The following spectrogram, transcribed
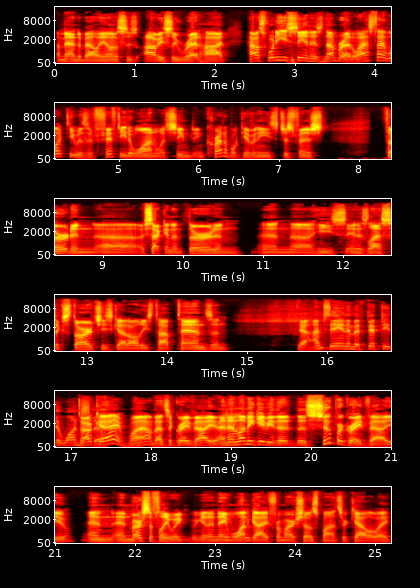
Amanda Balionis, who's obviously red hot. House, what are you seeing his number at? Last I looked, he was at fifty to one, which seemed incredible given he's just finished third and uh, second and third, and and uh, he's in his last six starts. He's got all these top tens and yeah, I'm seeing him at 50 to 1. Okay. Wow. That's a great value. And then let me give you the, the super great value. And, and mercifully, we, are going to name one guy from our show sponsor, Callaway,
